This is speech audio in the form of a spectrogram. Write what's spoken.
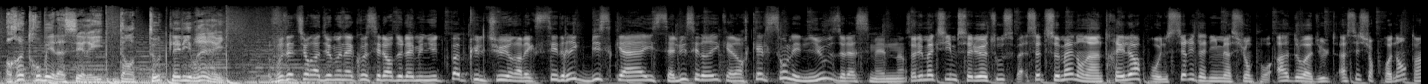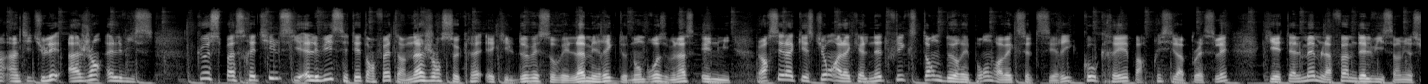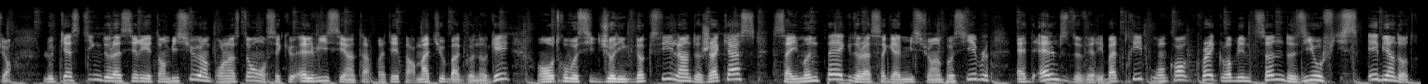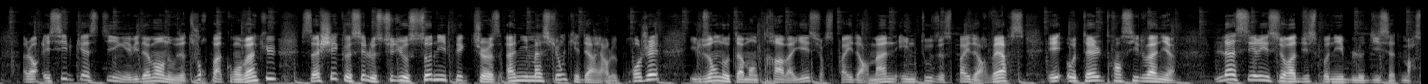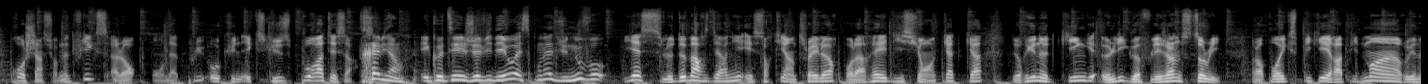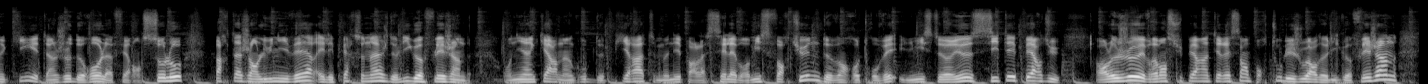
Retrouvez la série dans toutes les librairies. Vous êtes sur Radio Monaco, c'est l'heure de la minute pop culture avec Cédric Biscay. Salut Cédric, alors quelles sont les news de la semaine? Salut Maxime, salut à tous. Bah, cette semaine, on a un trailer pour une série d'animation pour ados adultes assez surprenante, hein, intitulée Agent Elvis. Que se passerait-il si Elvis était en fait un agent secret et qu'il devait sauver l'Amérique de nombreuses menaces ennemies? Alors c'est la question à laquelle Netflix tente de répondre avec cette série co-créée par Priscilla Presley, qui est elle-même la femme d'Elvis, hein, bien sûr. Le casting de la série est ambitieux, hein. pour l'instant on sait que Elvis est interprété par Matthew McConaughey, on retrouve aussi Johnny Knoxville hein, de Jackass, Simon Pegg de la saga Mission Impossible, Ed Helms de Very Bad Trip ou encore Craig Robinson de The Office et bien d'autres. Alors et si le casting évidemment ne vous a toujours pas convaincu, sachez que c'est le studio Sony Pictures Animation qui est derrière le projet. Ils ont notamment travaillé sur Spider-Man Into the Spider-Verse et Hotel Transylvania. La série sera disponible le 17 mars prochain sur Netflix, alors on n'a plus aucune excuse pour rater ça. Très bien, et côté jeux vidéo, est-ce qu'on a du nouveau? Yes, le 2 mars dernier est sorti un trailer pour la réédition en 4K de Ruined King A League of Legends Story. Alors pour expliquer rapidement, hein, Ruined King est un jeu de rôle à faire en solo, partageant l'univers et les personnages de League of Legends. On y incarne un groupe de pirates mené par la célèbre Miss Fortune devant retrouver une mystérieuse cité perdue. Alors le jeu est vraiment super intéressant pour tous les joueurs de League of Legends,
